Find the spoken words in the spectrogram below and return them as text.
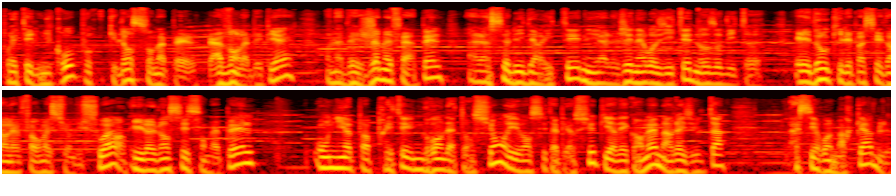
prêté le micro pour qu'il lance son appel. Avant l'abbé Pierre, on n'avait jamais fait appel à la solidarité ni à la générosité de nos auditeurs. Et donc il est passé dans l'information du soir, il a lancé son appel. On n'y a pas prêté une grande attention et on s'est aperçu qu'il y avait quand même un résultat assez remarquable.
